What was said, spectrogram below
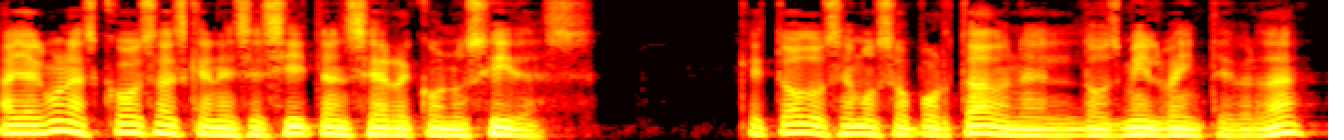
hay algunas cosas que necesitan ser reconocidas que todos hemos soportado en el 2020, ¿verdad?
